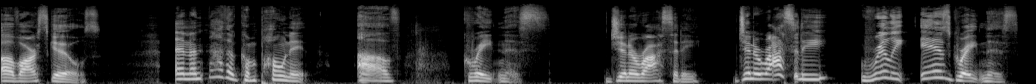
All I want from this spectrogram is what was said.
of our skills. And another component of greatness, generosity. Generosity really is greatness.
